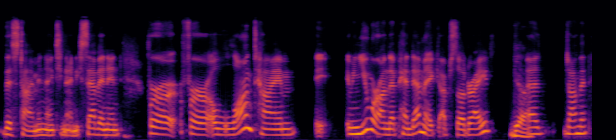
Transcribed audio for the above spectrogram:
this time in 1997. And for, for a long time, I I mean, you were on the pandemic episode, right? yeah, uh, Jonathan.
